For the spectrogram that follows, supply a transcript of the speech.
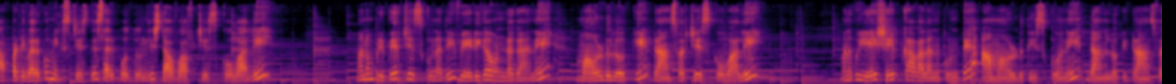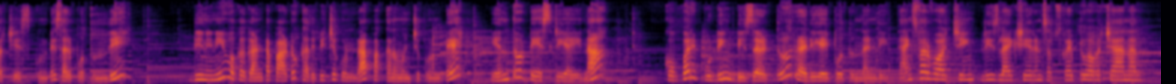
అప్పటి వరకు మిక్స్ చేస్తే సరిపోతుంది. స్టవ్ ఆఫ్ చేసుకోవాలి. మనం ప్రిపేర్ చేసుకున్నది వేడిగా ఉండగానే మౌల్డ్లోకి ట్రాన్స్ఫర్ చేసుకోవాలి. మనకు ఏ షేప్ కావాలనుకుంటే ఆ మౌల్డ్ తీసుకొని దానిలోకి ట్రాన్స్ఫర్ చేసుకుంటే సరిపోతుంది. దీనిని ఒక గంట పాటు కదిపించకుండా పక్కన ఉంచుకుంటే ఎంతో టేస్టీ అయిన కొబ్బరి పుడ్డింగ్ డిజర్ట్ రెడీ అయిపోతుందండి. Thanks for watching. Please like share and subscribe to our channel.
